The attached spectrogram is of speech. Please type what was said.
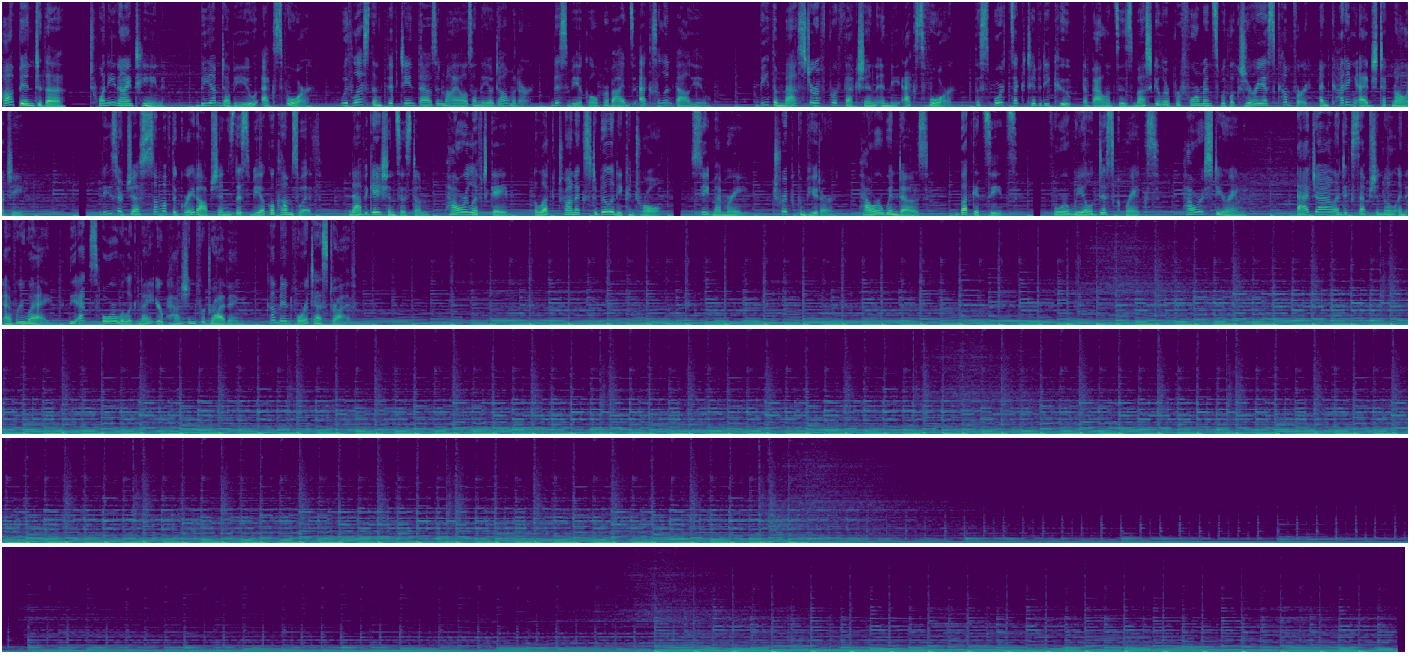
Hop into the 2019 BMW X4. With less than 15,000 miles on the odometer, this vehicle provides excellent value. Be the master of perfection in the X4, the sports activity coupe that balances muscular performance with luxurious comfort and cutting-edge technology. These are just some of the great options this vehicle comes with. Navigation system, power liftgate, electronic stability control, seat memory, trip computer, power windows, bucket seats, four-wheel disc brakes, power steering. Agile and exceptional in every way, the X4 will ignite your passion for driving. Come in for a test drive.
